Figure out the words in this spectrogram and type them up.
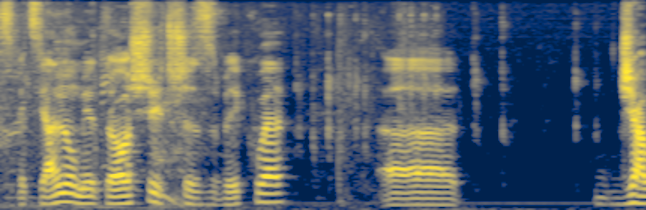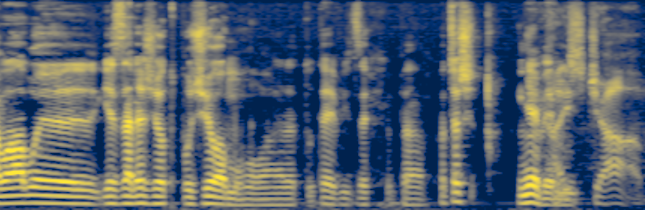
specjalne umiejętności czy zwykłe e, działały niezależnie od poziomu, ale tutaj widzę chyba, chociaż nie wiem, Nice job.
